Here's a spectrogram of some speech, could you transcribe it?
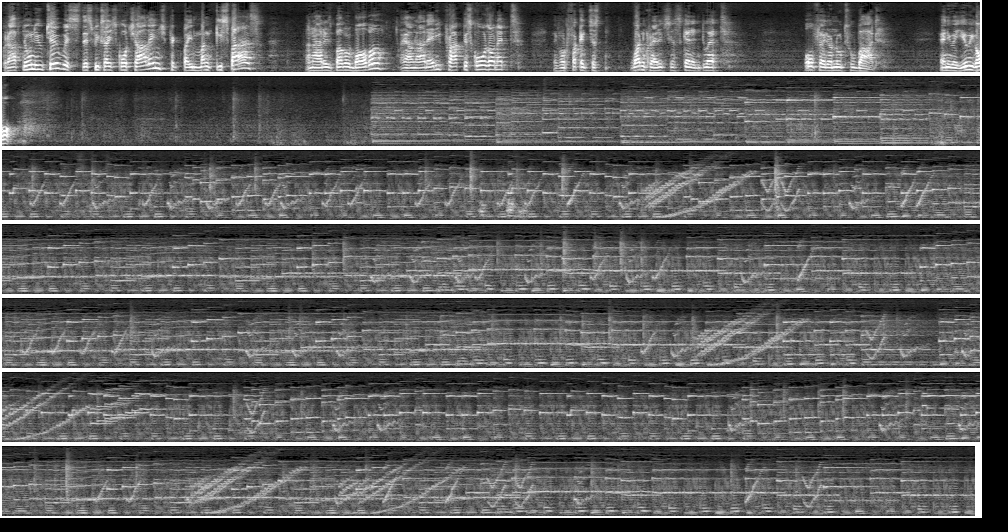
Good afternoon YouTube, it's this week's High Score Challenge picked by Monkey Spars and that is Bubble Bobble. I haven't had any practice scores on it. I thought fuck it, just one credit, just get into it. Hopefully I don't do too bad. Anyway, here we go.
